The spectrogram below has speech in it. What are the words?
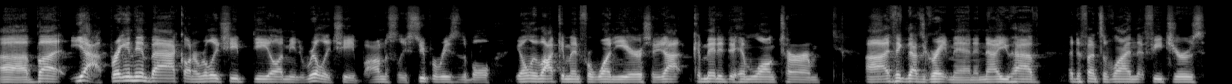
Uh, but yeah, bringing him back on a really cheap deal. I mean, really cheap, honestly, super reasonable. You only lock him in for one year, so you're not committed to him long term. Uh, I think that's a great, man. And now you have a defensive line that features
